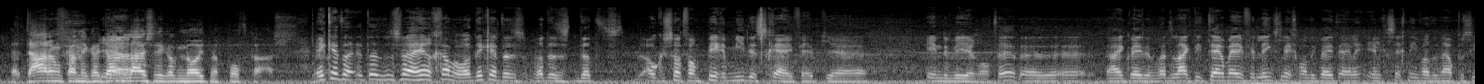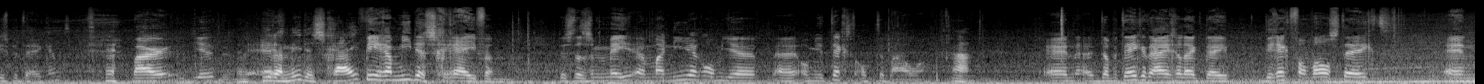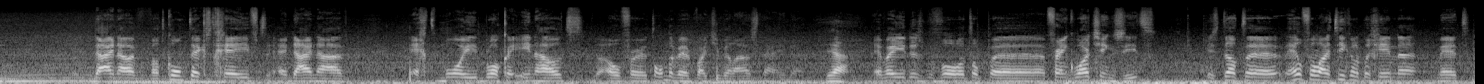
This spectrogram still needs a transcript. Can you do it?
Ja, daarom, kan ik, daarom Ja. luister ik ook nooit naar podcasts. Ik heb, dat dat is wel heel grappig, want ik heb dus, wat is, dat is ook een soort van piramide schrijven heb je in de wereld. Hè? Eh, nou, ik weet wat, laat ik die term even links liggen, want ik weet eerlijk, eerlijk gezegd niet wat het nou precies betekent. Maar je, Een piramide schijf. piramide schrijven. Dus dat is een, me- een manier om je, eh, om je tekst op te bouwen. Ah, En eh, dat betekent eigenlijk dat je direct van wal steekt en daarna wat context geeft en daarna echt mooie blokken inhoud over het onderwerp wat je wil aansnijden. ja. En waar je dus bijvoorbeeld op eh, Frank Watching ziet, is dat eh, heel veel artikelen beginnen met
